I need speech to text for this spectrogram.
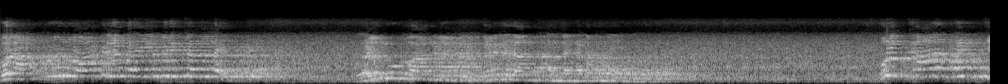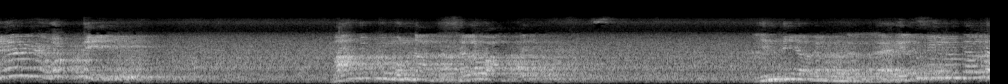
ஒரு அறுநூறு ஆண்டுகள் வரையிலும் இருக்கவில்லை. எழுநூறு ஆண்டுகளுக்கு அந்த நடைமுறை ஒரு காலத்தில் தேவையை ஒட்டி ஆண்டுக்கு முன்னால் செலவாத்தை இந்தியாவில் இருந்தல்ல இலங்கையில் இருந்தல்ல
